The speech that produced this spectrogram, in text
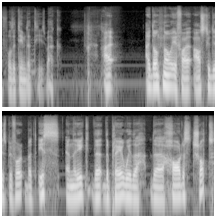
for the team that he's back. I I don't know if I asked you this before, but is Enrique the, the player with the, the hardest shot?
